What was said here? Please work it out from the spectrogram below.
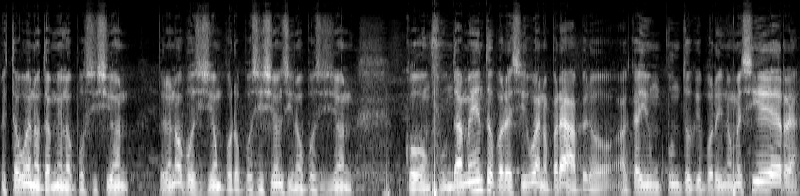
está bueno también la oposición pero no oposición por oposición, sino oposición con fundamentos para decir, bueno, pará, pero acá hay un punto que por ahí no me cierra,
